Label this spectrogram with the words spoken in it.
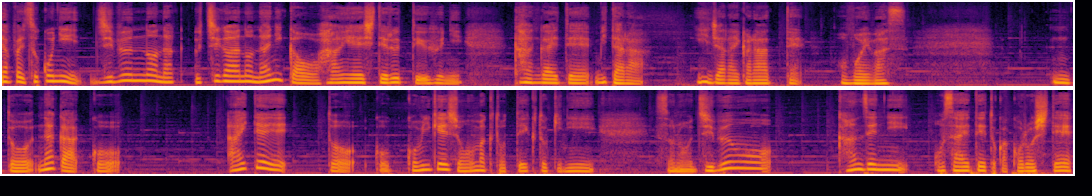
やっぱりそこに自分のな内側の何かを反映してるっていうふうに考えてみたらいいんじゃないかなって思います。うんとなんかこう相手とこうコミュニケーションをうまくとっていく時にその自分を完全に抑えてとか殺して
